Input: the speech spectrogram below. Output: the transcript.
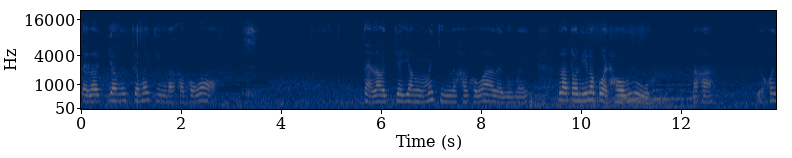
แต่เรายังจะไม่กินนะคะ เพราะว่า แต่เราจะยังไม่กินนะคะ เพราะว่าอะไรรู้ไหม เราตอนนี้เราปวดท้องอยู่นะคะ เดี๋ยวค่อย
